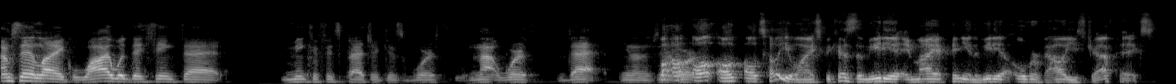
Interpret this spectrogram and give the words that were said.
I'm saying like why would they think that Minkah Fitzpatrick is worth not worth that? You know what I'm saying? Well, Or- I'll, I'll, I'll tell you why. It's because the media, in my opinion, the media overvalues draft picks.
